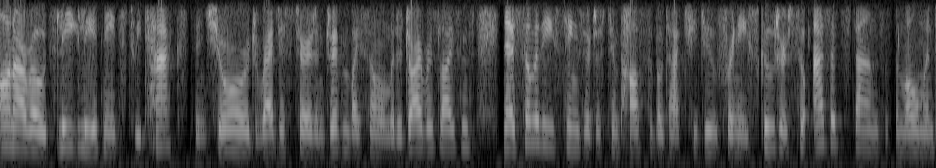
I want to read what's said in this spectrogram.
on our roads legally, it needs to be taxed, insured, registered, and driven by someone with a driver's license. Now, some of these things are just impossible to actually do for an e scooter. So, as it stands at the moment,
